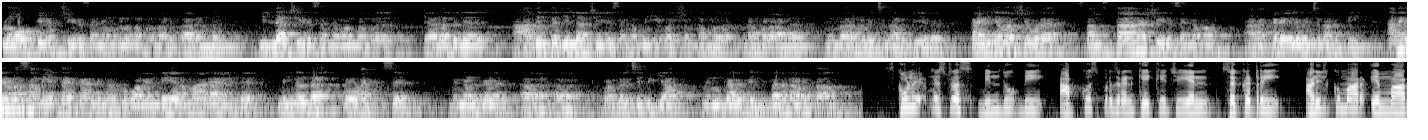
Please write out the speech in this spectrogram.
ബ്ലോക്കിലും ക്ഷീരസംഗമങ്ങൾ നമ്മൾ നടത്താറുണ്ട്. ജില്ലാ ക്ഷീരസംഗമം നമ്മൾ കേരളത്തിലെ ആദ്യത്തെ ജില്ലാ ക്ഷീരസംഗമം ഈ വർഷം നമ്മൾ നമ്മളാണ് മൂന്നാറിൽ വെച്ച് നടത്തിയത്. കഴിഞ്ഞ വർഷം ഇവിടെ സംസ്ഥാന ക്ഷീരസംഗമം അണക്കരയിൽ വെച്ച് നടത്തി. അങ്ങനെയുള്ള സമയത്തൊക്കെ നിങ്ങൾക്ക് വളണ്ടിയർമാരായിട്ട് നിങ്ങളുടെ പ്രൊഡക്ട്സ് നിങ്ങൾക്ക് പ്രദർശിപ്പിക്കാം. നിങ്ങൾക്ക് അത് വിൽപ്പന നടത്താം. School head mistress Bindu B APCOS president K K ചിയൻ secretary Anilkumar M R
